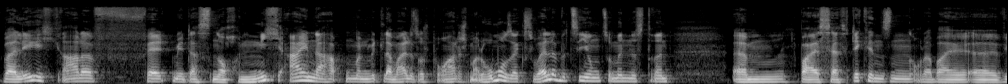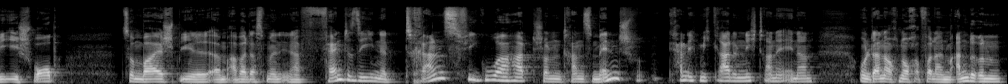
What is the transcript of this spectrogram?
überlege ich gerade, fällt mir das noch nicht ein. Da hat man mittlerweile so sporadisch mal homosexuelle Beziehungen zumindest drin. Ähm, bei Seth Dickinson oder bei äh, W.E. Schwab zum Beispiel. Ähm, aber dass man in der Fantasy eine Transfigur hat, schon ein Transmensch, kann ich mich gerade nicht dran erinnern und dann auch noch von einem anderen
